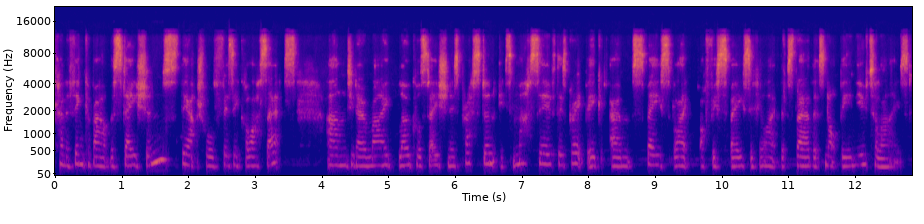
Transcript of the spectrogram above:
kind of think about the stations, the actual physical assets, and you know, my local station is Preston. It's massive. There's great big um, space, like office space, if you like, that's there that's not being utilised.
